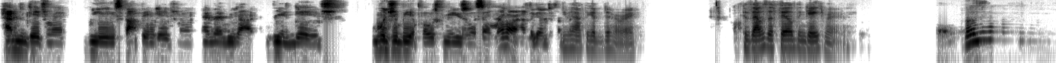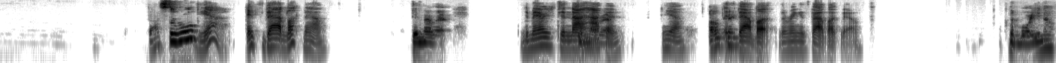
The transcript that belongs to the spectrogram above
had an engagement, we stopped the engagement, and then we got re-engaged. Would you be opposed to me using the same ring, or I have to get a different You have to get a different ring because that was a failed engagement. Uh, that's the rule. Yeah, it's bad luck now. Didn't know that. The marriage did not Didn't know that. happen. Yeah, Okay. it's bad luck. The ring is bad luck now. The more you know.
